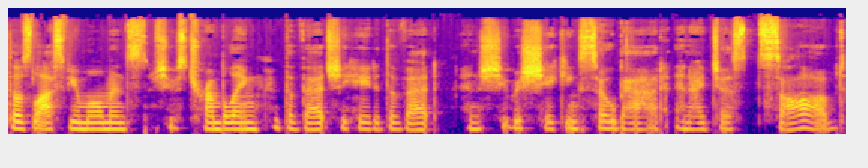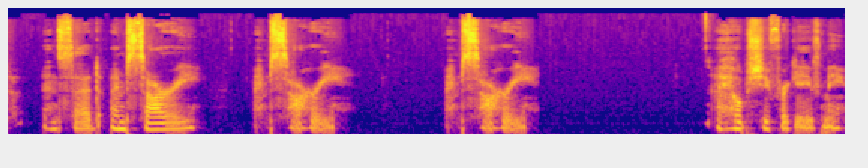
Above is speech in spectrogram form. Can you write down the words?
those last few moments, she was trembling at the vet. She hated the vet, and she was shaking so bad. And I just sobbed and said, I'm sorry. I'm sorry. I'm sorry. I hope she forgave me.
